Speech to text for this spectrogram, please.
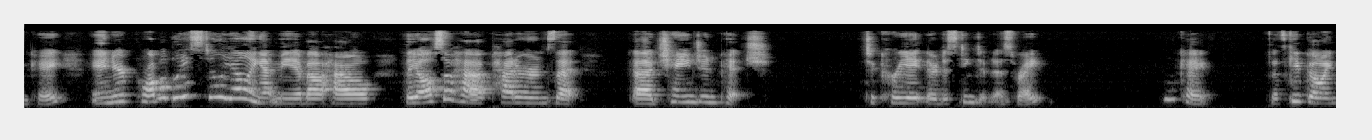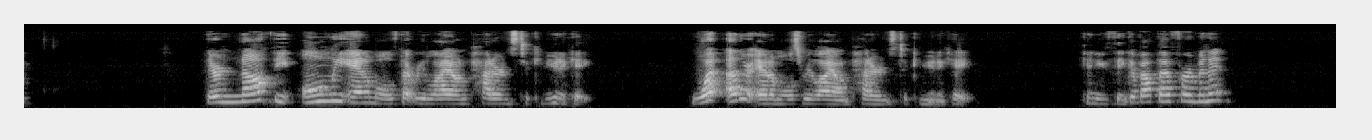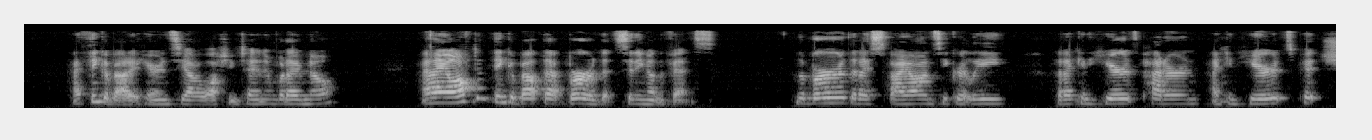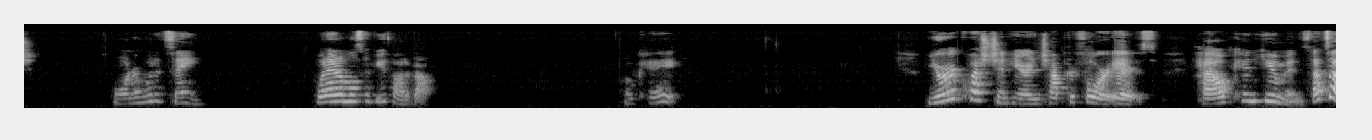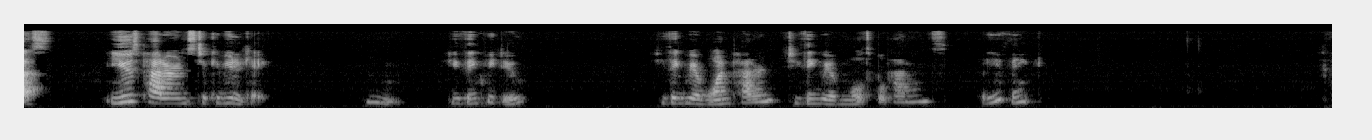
Okay, and you're probably still yelling at me about how they also have patterns that uh, change in pitch to create their distinctiveness, right? Okay, let's keep going. They're not the only animals that rely on patterns to communicate. What other animals rely on patterns to communicate? Can you think about that for a minute? I think about it here in Seattle, Washington and what I know. And I often think about that bird that's sitting on the fence. The bird that I spy on secretly, that I can hear its pattern, I can hear its pitch. I wonder what it's saying. What animals have you thought about? Okay. Your question here in chapter 4 is, how can humans, that's us, use patterns to communicate. Hmm. Do you think we do? Do you think we have one pattern? Do you think we have multiple patterns? What do you think?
